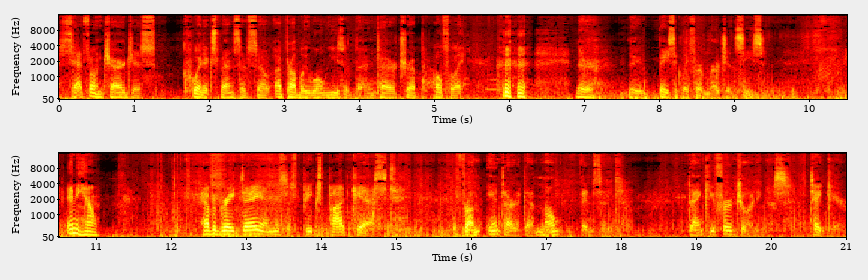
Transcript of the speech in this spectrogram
sat phone charges quite expensive, so I probably won't use it the entire trip. Hopefully, they're they're basically for emergencies. Anyhow, Have a great day, and this is Peaks Podcast from Antarctica, Mount Vinson. Thank you for joining us. Take care.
